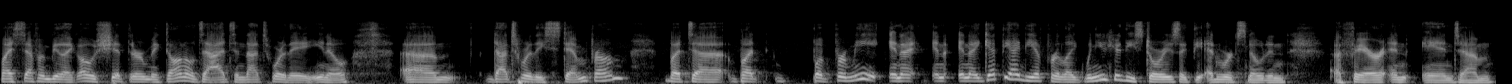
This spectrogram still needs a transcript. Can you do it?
my stuff and be like oh shit there are mcdonald's ads and that's where they you know um, that's where they stem from. But uh but but for me and i and, and i get the idea for like when you hear these stories like the edward snowden affair and and um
